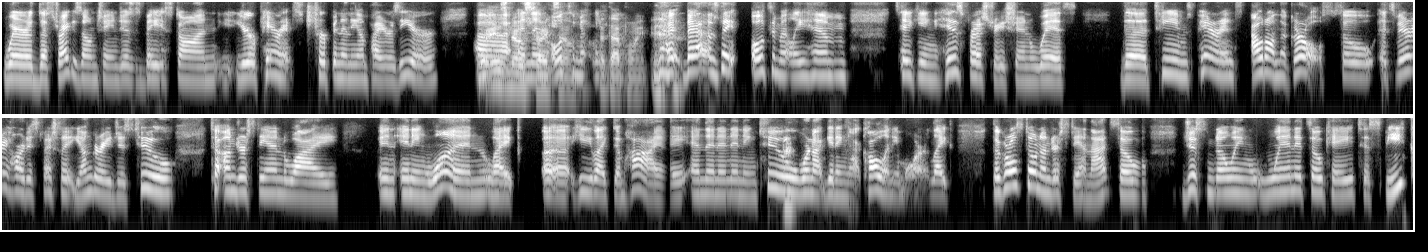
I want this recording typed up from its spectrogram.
where the strike zone changes based on your parents chirping in the umpire's ear. There is uh, no uh, strike zone at that point. that, that say ultimately him taking his frustration with the team's parents out on the girls. So it's very hard, especially at younger ages too, to understand why in inning one, like uh, he liked him high, and then in inning two, we're not getting that call anymore. Like the girls don't understand that. So just knowing when it's okay to speak,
